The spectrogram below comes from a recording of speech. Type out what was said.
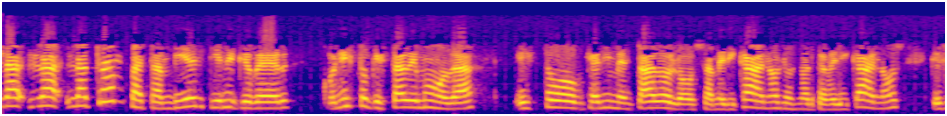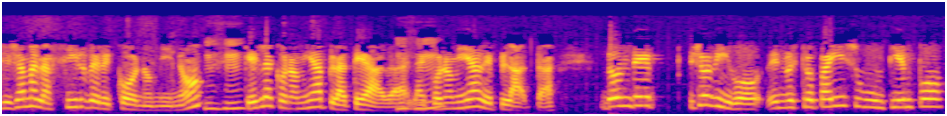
la, la, la trampa también tiene que ver con esto que está de moda, esto que han inventado los americanos, los norteamericanos, que se llama la silver economy, ¿no? Que es la economía plateada, la economía de plata, donde yo digo, en nuestro país hubo un tiempo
